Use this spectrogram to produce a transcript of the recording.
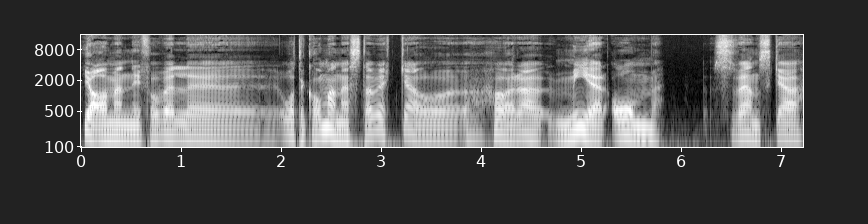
Ja, men ni får väl eh, återkomma nästa vecka och höra mer om svenska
